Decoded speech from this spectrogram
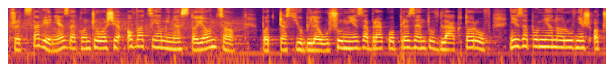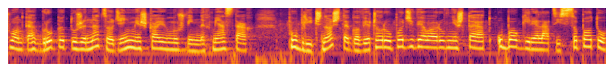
Przedstawienie zakończyło się owacjami na stojąco. Podczas jubileuszu nie zabrakło prezentów dla aktorów. Nie zapomniano również o członkach grupy, którzy na co dzień mieszkają już w innych miastach. Publiczność tego wieczoru podziwiała również teatr Ubogi Relacji z Sopotu.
